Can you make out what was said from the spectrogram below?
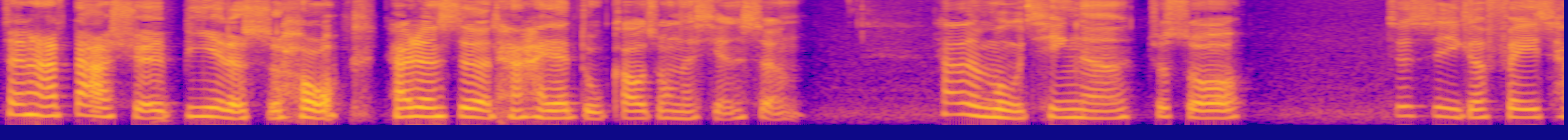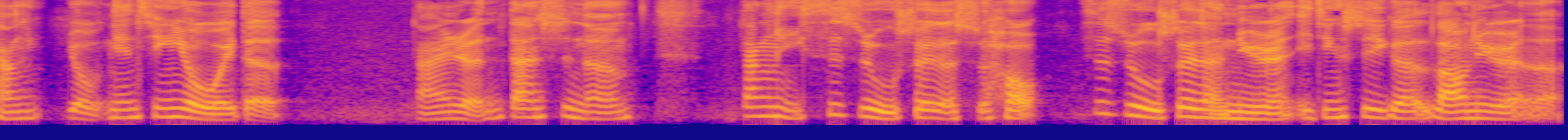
在她大学毕业的时候，她认识了她还在读高中的先生。她的母亲呢，就说这是一个非常有年轻有为的男人。但是呢，当你四十五岁的时候，四十五岁的女人已经是一个老女人了，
